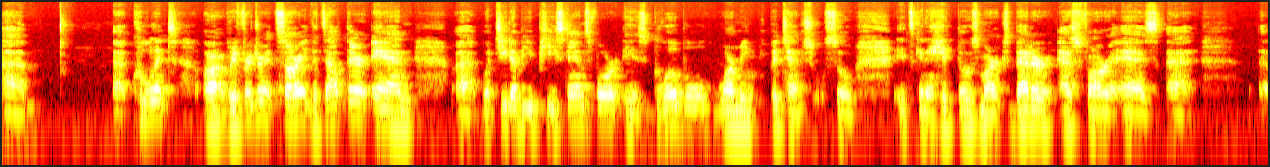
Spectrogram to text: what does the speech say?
um, uh, coolant or refrigerant, sorry, that's out there. And uh, what GWP stands for is global warming potential. So it's going to hit those marks better as far as uh, uh,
